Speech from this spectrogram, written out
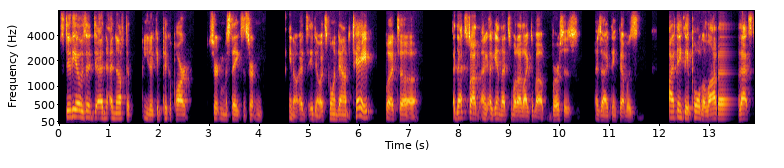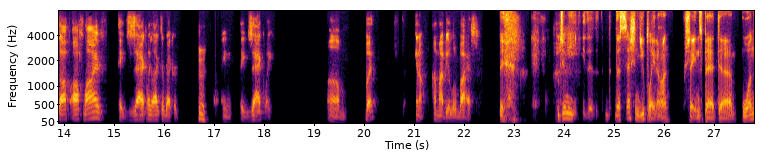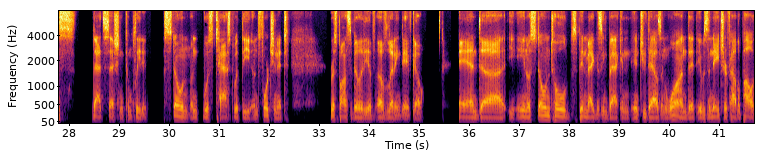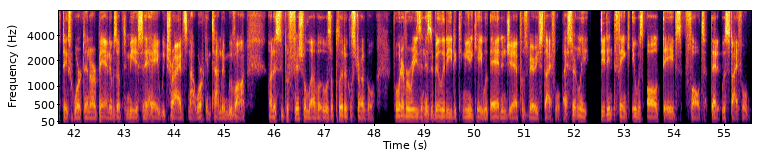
studios enough to, you know, can pick apart certain mistakes and certain, you know, it's, you know, it's going down to tape, but, uh, that's again, that's what I liked about versus as I think that was, I think they pulled a lot of that stuff off live exactly like the record. Hmm. I mean, exactly. Um, but you know, I might be a little biased. Jimmy, the, the, session you played on Satan's Bed, uh, once that session completed, Stone was tasked with the unfortunate responsibility of of letting Dave go. And, uh, you know, Stone told Spin Magazine back in, in 2001 that it was the nature of how the politics worked in our band. It was up to me to say, hey, we tried, it's not working, time to move on. On a superficial level, it was a political struggle. For whatever reason, his ability to communicate with Ed and Jeff was very stifled. I certainly didn't think it was all Dave's fault that it was stifled.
